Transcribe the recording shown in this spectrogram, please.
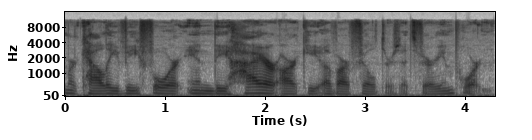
Mercalli V4 in the hierarchy of our filters. That's very important.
